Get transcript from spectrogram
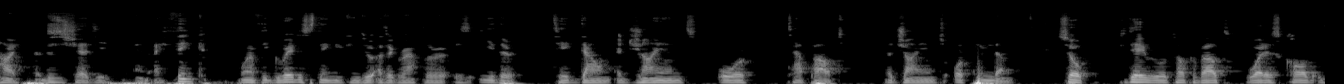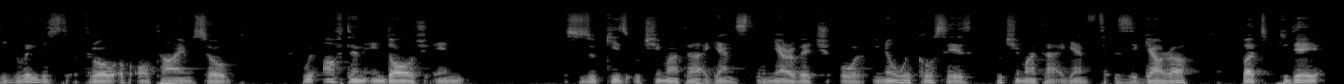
Hi, this is Shadi, and I think one of the greatest thing you can do as a grappler is either take down a giant or tap out a giant or pin them. So today we will talk about what is called the greatest throw of all time. So we often indulge in Suzuki's Uchimata against Unyarovich or Inoue Kosei's Uchimata against Zigara. But today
